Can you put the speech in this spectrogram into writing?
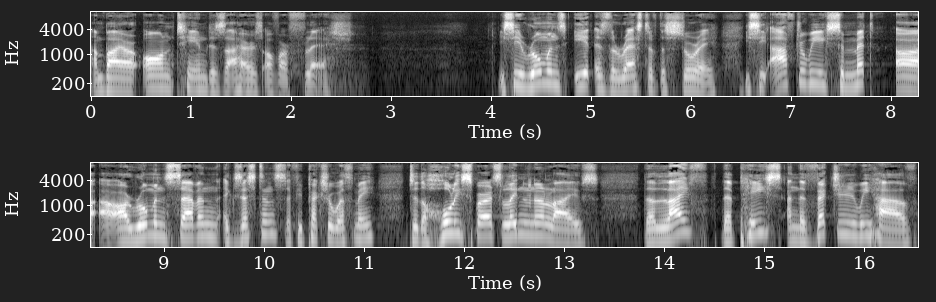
and by our untamed desires of our flesh. You see, Romans 8 is the rest of the story. You see, after we submit uh, our Romans 7 existence, if you picture with me, to the Holy Spirit's leading in our lives, the life, the peace, and the victory we have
